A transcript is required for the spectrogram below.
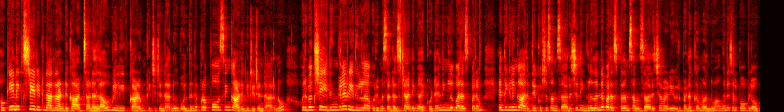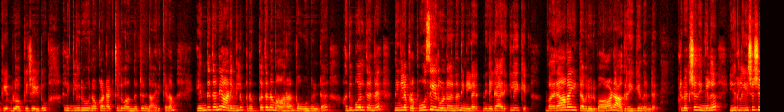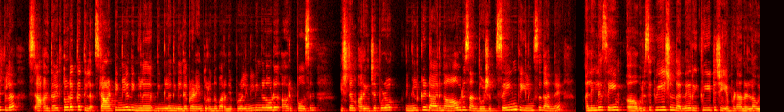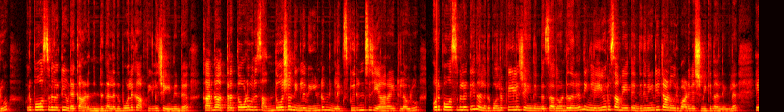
ഓക്കെ നെക്സ്റ്റ് കിട്ടിയിട്ടുണ്ടായിരുന്ന രണ്ട് കാർഡ്സ് ആണ്. ലവ് ബിലീവ് കാർഡും കിട്ടിയിട്ടുണ്ടായിരുന്നു. അതുപോലെ തന്നെ പ്രപ്പോസിങ് കാർഡും കിട്ടിയിട്ടുണ്ടായിരുന്നു. ഒരുപക്ഷെ ഏതെങ്കിലും രീതിയിലുള്ള ഒരു മിസ്അണ്ടർസ്റ്റാൻഡിങ് ആയിക്കോട്ടെ നിങ്ങൾ പരസ്പരം എന്തെങ്കിലും കാര്യത്തെക്കുറിച്ച് സംസാരിച്ച് നിങ്ങൾ തന്നെ പരസ്പരം സംസാരിച്ച വഴി ഒരു പിണക്കം വന്നു. അങ്ങനെ ചിലപ്പോൾ ബ്ലോക്ക് ബ്ലോക്ക് ചെയ്തു. അല്ലെങ്കിൽ ഒരു നോ കോൺടാക്റ്റിൽ വന്നിട്ടുണ്ടായിരിക്കണം. എന്ത് തന്നെയാണെങ്കിലും അതൊക്കെ തന്നെ മാറാൻ പോകുന്നുണ്ട്. അതുപോലെ തന്നെ നിങ്ങളെ പ്രപ്പോസ് ചെയ്തുകൊണ്ട് തന്നെ നിങ്ങളുടെ നിങ്ങളുടെ അരികിലേക്ക് വരാനായിട്ട് അവർ ഒരുപാട് ആഗ്രഹിക്കുന്നുണ്ട്. ഒരുപക്ഷെ നിങ്ങൾ ഈ റിലേഷൻഷിപ്പിൽ അതായത് തുടക്കത്തിൽ സ്റ്റാർട്ടിങ്ങിൽ നിങ്ങൾ നിങ്ങൾ നിങ്ങളുടെ പ്രണയം തുറന്നു പറഞ്ഞപ്പോഴോ അല്ലെങ്കിൽ നിങ്ങളോട് ആ ഒരു പേഴ്സൺ ഇഷ്ടം അറിയിച്ചപ്പോഴോ നിങ്ങൾക്ക് ഉണ്ടായിരുന്ന ആ ഒരു സന്തോഷം സെയിം ഫീലിങ്സ് തന്നെ അല്ലെങ്കിൽ സെയിം ഒരു സിറ്റുവേഷൻ തന്നെ റീക്രിയേറ്റ് ചെയ്യപ്പെടാനുള്ള ഒരു ഒരു പോസിബിലിറ്റി ഇവിടെ കാണുന്നുണ്ട്. നല്ലതുപോലെ ഫീൽ ചെയ്യുന്നുണ്ട്. കാരണം അത്രത്തോളം ഒരു സന്തോഷം നിങ്ങൾ വീണ്ടും നിങ്ങൾ എക്സ്പീരിയൻസ് ചെയ്യാനായിട്ടുള്ള ഒരു ഒരു പോസിബിലിറ്റി നല്ലതുപോലെ ഫീൽ ചെയ്യുന്നുണ്ട്. സോ അതുകൊണ്ട് തന്നെ നിങ്ങൾ ഈ ഒരു സമയത്ത് എന്തിനു വേണ്ടിയിട്ടാണ് ഒരുപാട് വിഷമിക്കുന്നത്? അല്ലെങ്കിൽ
